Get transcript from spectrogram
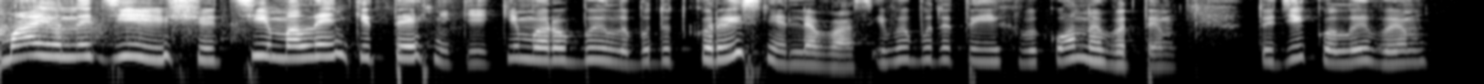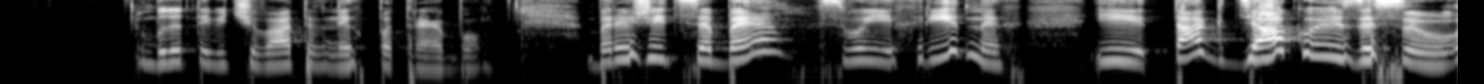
Маю надію, що ці маленькі техніки, які ми робили, будуть корисні для вас, і ви будете їх виконувати тоді, коли ви будете відчувати в них потребу. Бережіть себе, своїх рідних і так дякую ЗСУ.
